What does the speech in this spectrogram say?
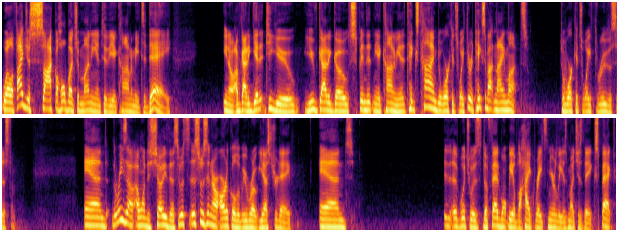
Well, if I just sock a whole bunch of money into the economy today, you know, I've got to get it to you. You've got to go spend it in the economy. And it takes time to work its way through. It takes about nine months to work its way through the system. And the reason I wanted to show you this was this was in our article that we wrote yesterday, and uh, which was the Fed won't be able to hike rates nearly as much as they expect.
